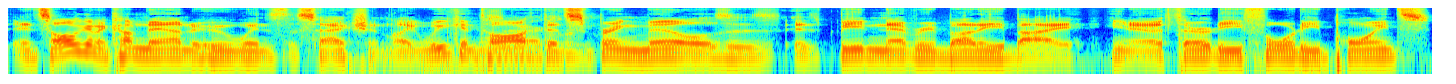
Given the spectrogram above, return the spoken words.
it's all going to come down to who wins the section. Like we can talk that Spring Mills is is beating everybody by you know 30, 40 points.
